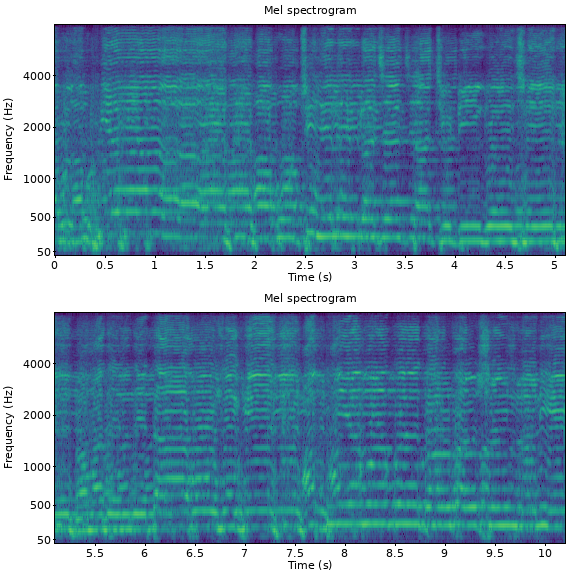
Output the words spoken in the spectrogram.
আবু সুফিয়ান কাছে একটা চিঠি করেছে। আমাদের নেতা আবু আপনি এমন করে দরবার সৈন্য নিয়ে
